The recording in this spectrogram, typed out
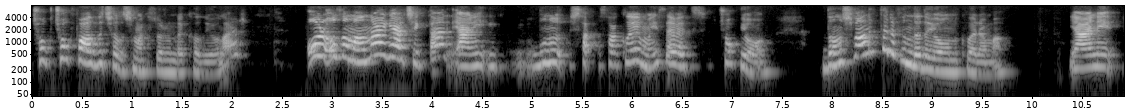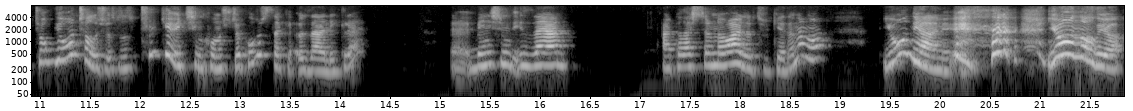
çok çok fazla çalışmak zorunda kalıyorlar. O, o zamanlar gerçekten yani bunu saklayamayız. Evet çok yoğun. Danışmanlık tarafında da yoğunluk var ama. Yani çok yoğun çalışıyorsunuz. Türkiye için konuşacak olursak özellikle e, beni şimdi izleyen arkadaşlarım da vardır Türkiye'den ama yoğun yani. yoğun oluyor.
